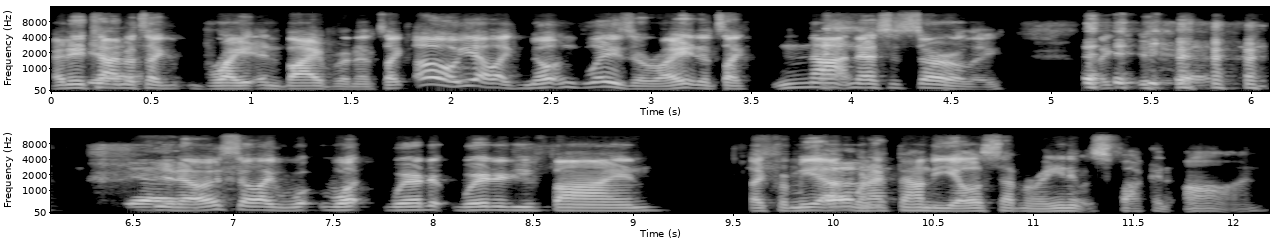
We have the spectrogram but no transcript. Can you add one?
anytime Yeah. it's like bright and vibrant, it's like, oh yeah, like Milton Glaser, right? And it's like not necessarily. Like yeah, yeah. you know, so like wh- what where where did you find like for me, I- when Um, I found the yellow submarine, it was fucking on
